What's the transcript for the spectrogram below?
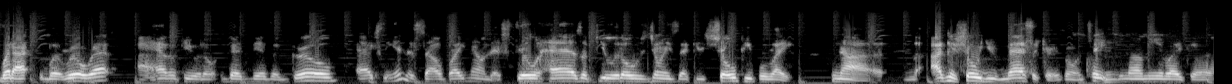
But I, but real rap, I have a few of those. There, there's a girl actually in the South right now that still has a few of those joints that can show people like, nah, I can show you massacres on tape. You know what I mean? Like, uh,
